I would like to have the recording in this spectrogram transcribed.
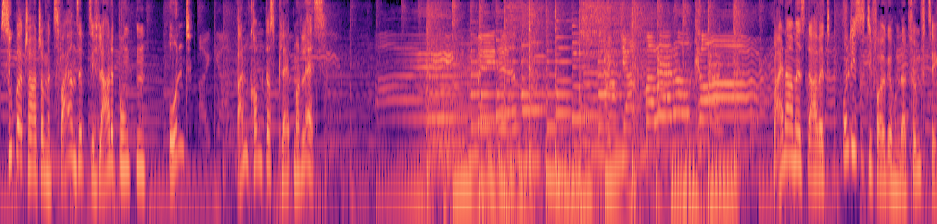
Supercharger mit 72 Ladepunkten und wann kommt das Plaid Model S? Mein Name ist David und dies ist die Folge 150.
